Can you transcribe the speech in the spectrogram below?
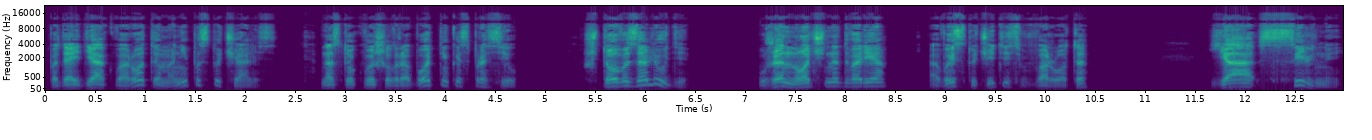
Подойдя к воротам, они постучались. На стук вышел работник и спросил, что вы за люди? Уже ночь на дворе, а вы стучитесь в ворота. Я ссыльный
